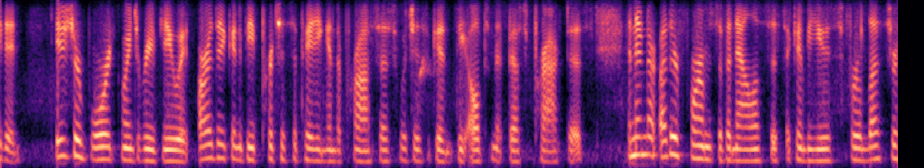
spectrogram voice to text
completed. Is your board going to review it? Are they going to be participating in the process, which is again the ultimate best practice? And then there are other forms of analysis that can be used for lesser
